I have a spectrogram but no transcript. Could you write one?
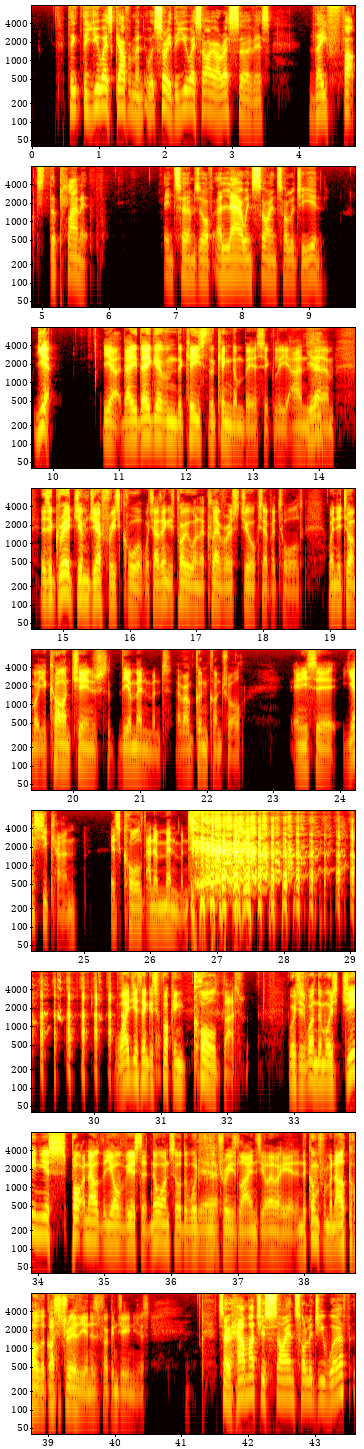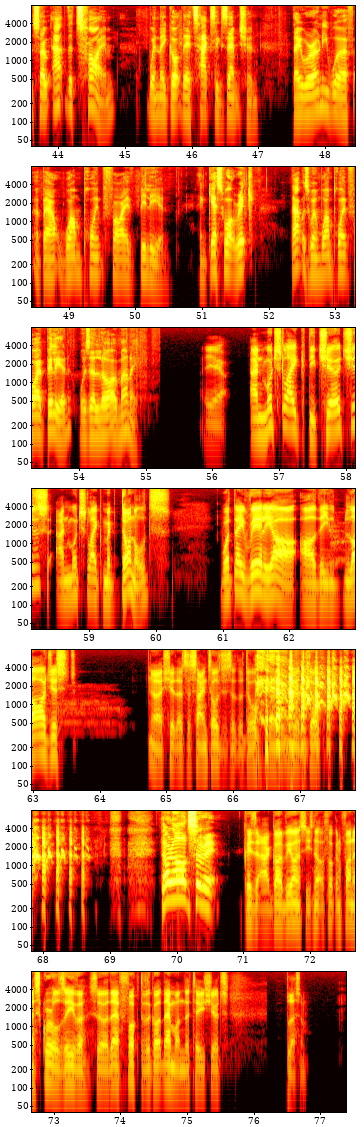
the, the US government, or sorry, the US IRS service, they fucked the planet in terms of allowing Scientology in. Yeah, yeah. They they give them the keys to the kingdom basically, and Yeah. um, there's a great Jim Jefferies quote, which I think is probably one of the cleverest jokes ever told, when they talk about you can't change the amendment about gun control, and you say yes you can. It's called an amendment. Why do you think it's fucking called that? which is one of the most genius spotting out the obvious that no one saw the wood for Yeah. the trees lines you'll ever hear. And they come from an alcoholic Australian is fucking genius. So, how much is Scientology worth? So, at the time when they got their tax exemption, they were only worth about 1.5 billion. And guess what, Rick? That was when 1.5 billion was a lot of money. Yeah. And much like the churches and much like McDonald's, what they really are are the largest. Oh, shit, there's a Scientologist at the door. The. Don't answer it. Because I gotta be honest, he's not a fucking fan of squirrels either. So they're fucked if they got them on the t shirts. Bless him.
